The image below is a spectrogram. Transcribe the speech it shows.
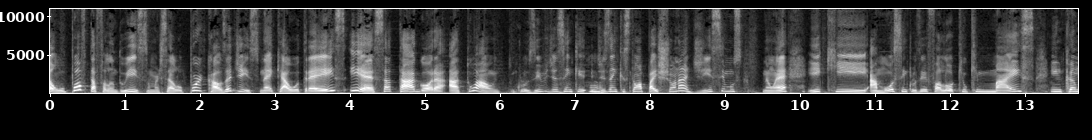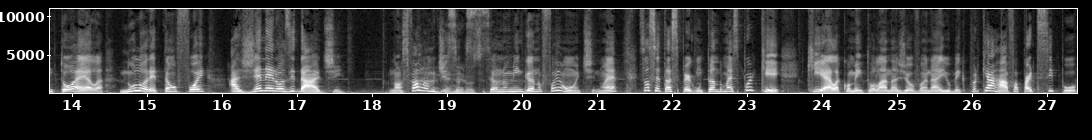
Então, o povo tá falando isso, Marcelo, por causa disso, né? Que a outra é ex e essa tá agora atual. Inclusive, dizem que, hum. dizem que estão apaixonadíssimos, não é? E que a moça, inclusive, falou que o que mais encantou ela no Loretão foi a generosidade. Nós falamos disso, se eu não me engano, foi ontem, não é? Se você está se perguntando, mas por que que ela comentou lá na Giovana Ilbeck? Porque a Rafa participou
